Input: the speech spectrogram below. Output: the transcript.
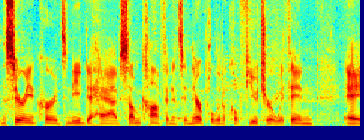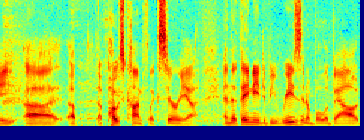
the Syrian Kurds need to have some confidence in their political future within a, uh, a, a post-conflict Syria, and that they need to be reasonable about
